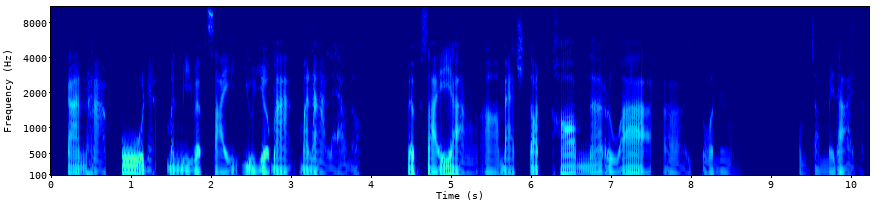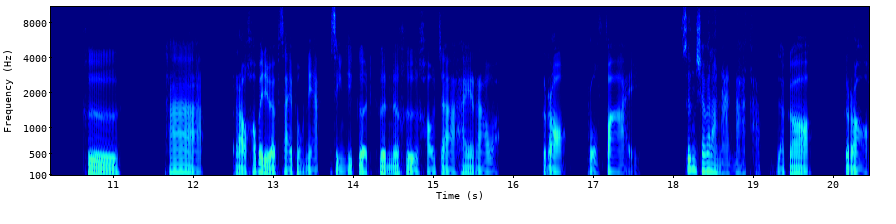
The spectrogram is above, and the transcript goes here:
ๆ การหาคู่เนี่ยมันมีเว็บไซต์อยู่เยอะมากมานานแล้วเนาะเว็บไซต์อย่าง match.com นะหรือว่าอีกตัวหนึ่งผมจำไม่ได้นะคือถ้าเราเข้าไปในเว็บไซต์พวกเนี้ยสิ่งที่เกิดขึ้นก็คือเขาจะให้เราอะกรอก รไฟล์ซึ่งใช้เวลานานมากครับ แล้วก็กรอก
